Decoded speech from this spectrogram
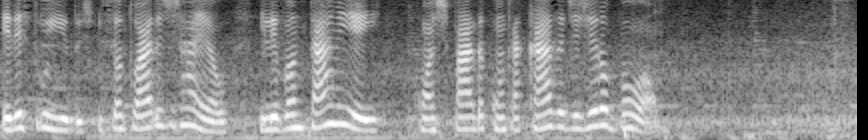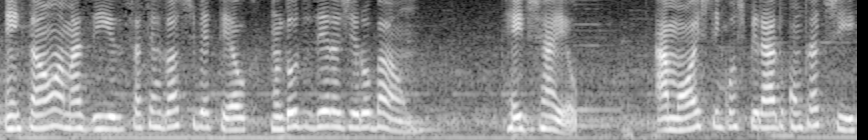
e destruídos, os santuários de Israel, e levantar-me-ei com a espada contra a casa de Jeroboão. Então Amazias, o sacerdote de Betel, mandou dizer a Jerobaão, rei de Israel: Amós tem conspirado contra ti,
